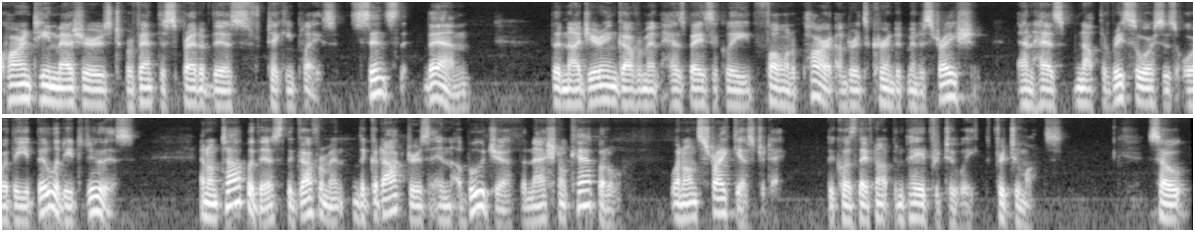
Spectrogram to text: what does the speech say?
quarantine measures to prevent the spread of this taking place. Since then, the Nigerian government has basically fallen apart under its current administration and has not the resources or the ability to do this. And on top of this, the government, the doctors in Abuja, the national capital, went on strike yesterday because they've not been paid for two weeks, for two months. So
